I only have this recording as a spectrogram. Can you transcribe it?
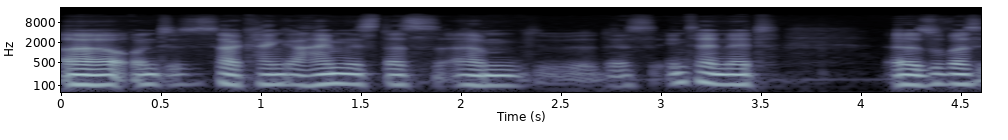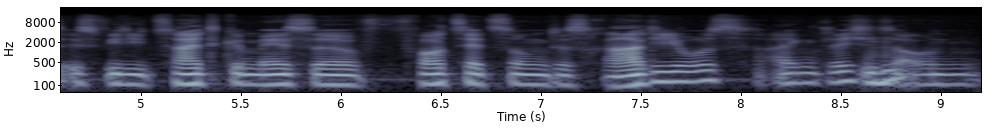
Äh, und es ist ja kein Geheimnis, dass ähm, das Internet äh, sowas ist wie die zeitgemäße Fortsetzung des Radios eigentlich. Mhm. Das ist auch, ein,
